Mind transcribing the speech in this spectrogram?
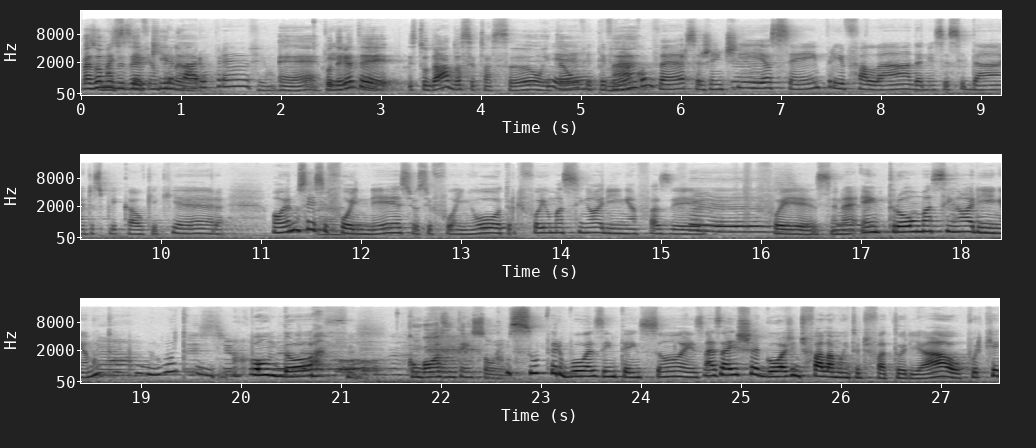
Mas vamos dizer teve um que preparo não. prévio. É, poderia ter estudado a situação, então, Teve, teve né? uma conversa, a gente ia sempre falar da necessidade, explicar o que que era. Bom, eu não sei É. se foi nesse ou se foi em outro, que foi uma senhorinha fazer. Foi esse. Foi esse, né? Entrou uma senhorinha, muito, muito Ficou bondosa, nervoso. Com boas com intenções. super boas intenções, mas aí chegou, a gente fala muito de fatorial, porque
